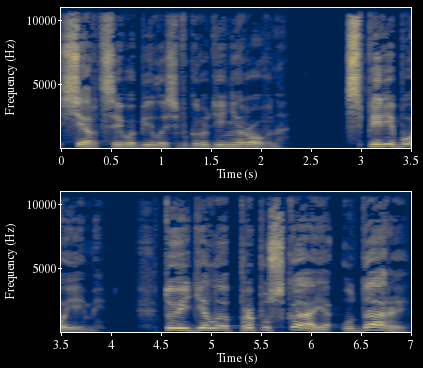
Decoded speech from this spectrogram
Сердце его билось в груди неровно, с перебоями, то и дело пропуская удары,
